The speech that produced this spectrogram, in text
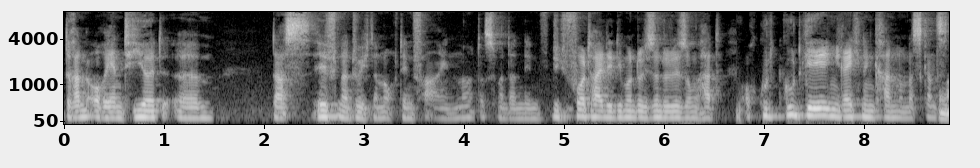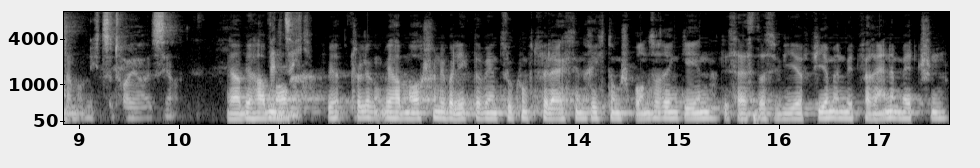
dran orientiert. Ähm, das hilft natürlich dann auch den Vereinen, ne? dass man dann den, die Vorteile, die man durch so eine Lösung hat, auch gut, gut gegenrechnen kann und das Ganze ja. dann auch nicht zu teuer ist, ja. Ja, wir haben auch, wir, Entschuldigung, wir haben auch schon überlegt, ob wir in Zukunft vielleicht in Richtung Sponsoring gehen. Das heißt, dass wir Firmen mit Vereinen matchen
